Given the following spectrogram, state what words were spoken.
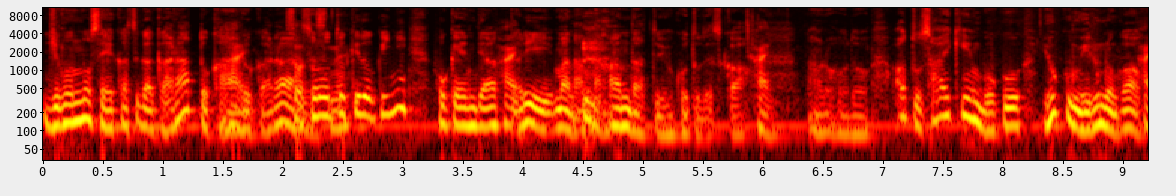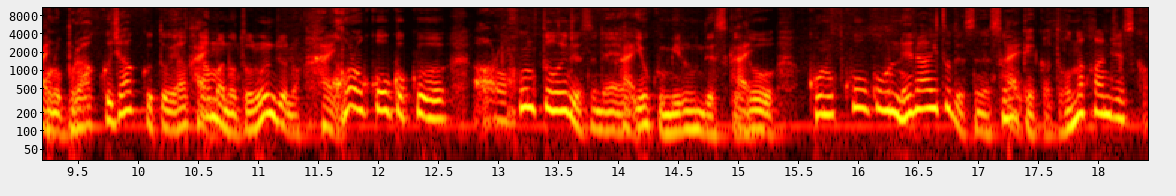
自分の生活がガラッと変わるから、はい。そね、その時々に保険であったり、まあ、なんだかんだということですか、はい、なるほど。あと最近僕よく見るのが、このブラック・ジャックとヤッタマのトルンジョの、この広告あの本当にですね、よく見るんですけど、この広告の狙いとですねその結果どんな感じですか、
